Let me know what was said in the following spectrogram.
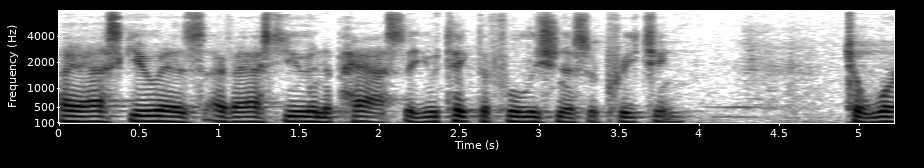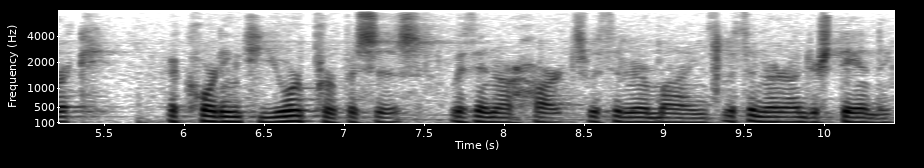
I ask you, as I've asked you in the past, that you take the foolishness of preaching to work according to your purposes within our hearts, within our minds, within our understanding.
